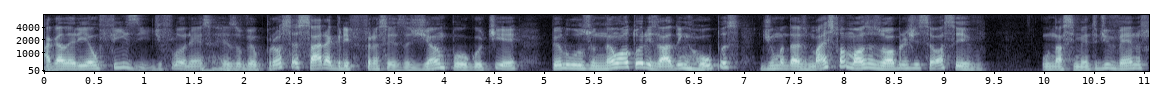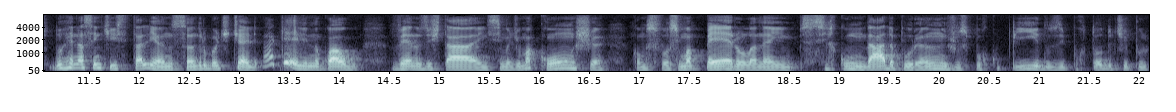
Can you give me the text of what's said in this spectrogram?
A Galeria Uffizi de Florença resolveu processar a grife francesa Jean-Paul Gaultier pelo uso não autorizado em roupas de uma das mais famosas obras de seu acervo, O Nascimento de Vênus, do renascentista italiano Sandro Botticelli, aquele no qual Vênus está em cima de uma concha, como se fosse uma pérola, né, circundada por anjos, por cupidos e por todo tipo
